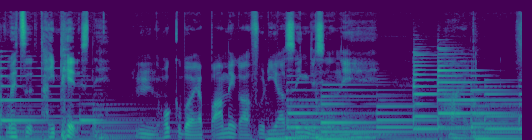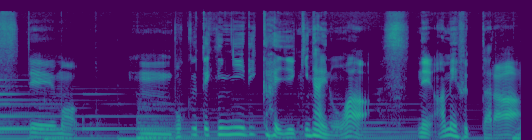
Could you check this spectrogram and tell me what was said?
特別台北ですね。うん、北部はやっぱ雨が降りやすいんですよね。はい。で、まあ、うん、僕的に理解できないのは、ね、雨降ったら、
